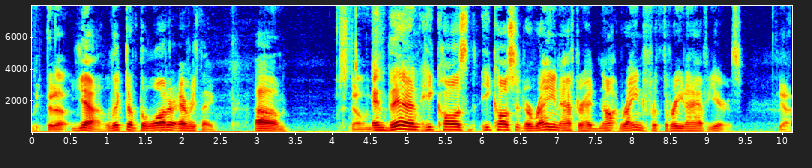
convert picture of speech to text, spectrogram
Licked it up. Yeah, licked up the water, everything. Um, Stones. and then he caused he caused it to rain after it had not rained for three and a half years. yeah.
